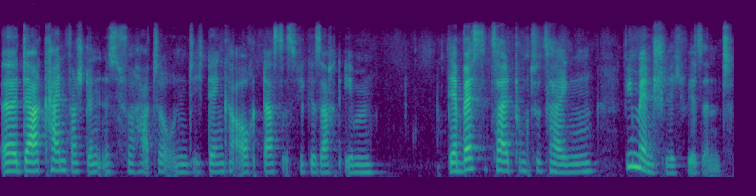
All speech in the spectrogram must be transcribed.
äh, da kein Verständnis für hatte. Und ich denke auch, das ist, wie gesagt, eben der beste Zeitpunkt zu zeigen, wie menschlich wir sind.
